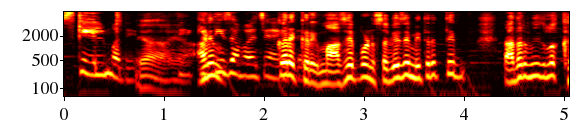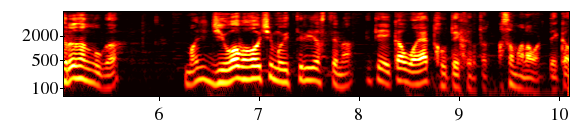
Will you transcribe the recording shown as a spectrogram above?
स्केलमध्ये या, ते या. आणि किती जवळचे आहेत करेक्ट. करेक्ट माझे पण सगळे जे मित्र आहेत ते रादर मी तुला खरं सांगू का माझी जीवाभावाची मैत्री असते ना ती ते एका वयात होते खरं तर असं मला वाटतं एका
